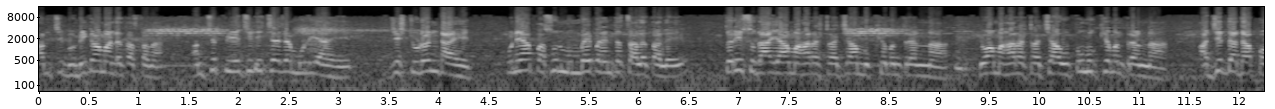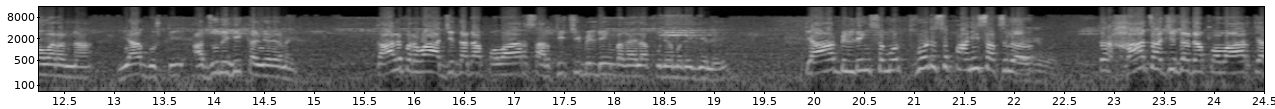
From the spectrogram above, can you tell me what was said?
आमची भूमिका मांडत असताना आमचे पी एच डीच्या ज्या मुली आहेत जे स्टुडंट आहेत पुण्यापासून मुंबईपर्यंत चालत आले तरीसुद्धा या महाराष्ट्राच्या मुख्यमंत्र्यांना किंवा महाराष्ट्राच्या उपमुख्यमंत्र्यांना अजितदादा पवारांना या गोष्टी अजूनही कळलेल्या नाहीत. काल परवा अजितदादा पवार सारथीची बिल्डिंग बघायला पुण्यामध्ये गेले. त्या बिल्डिंगसमोर थोडंसं पाणी साचलं तर हाच अजितदादा पवार त्या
